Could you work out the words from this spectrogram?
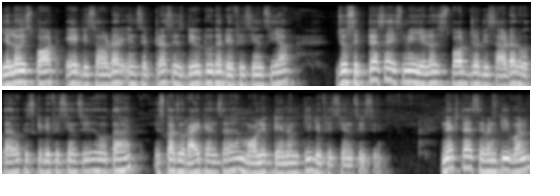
yellow spot a disorder in citrus is due to the deficiency of जो सिट्रस है, इसमें येलो स्पॉट जो डिसऑर्डर होता है, वो किसकी डिफिशियंसी से होता है? इसका जो राइट आंसर है मॉलिबडेनम की डिफिशियंसी से। नेक्स्ट है seventy one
